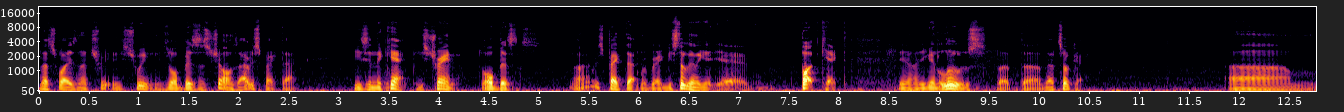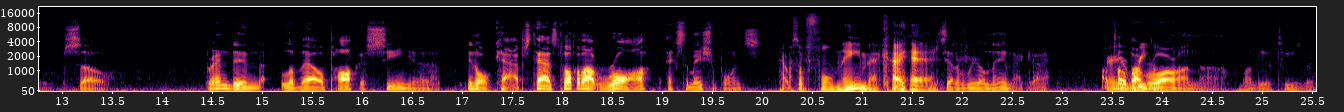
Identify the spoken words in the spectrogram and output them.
that's why he's not tweeting. He's tweeting. He's all business Jones. I respect that. He's in the camp. He's training. It's all business. I respect that, McGregor. You're still gonna get your butt kicked. You know, you're gonna lose, but uh, that's okay. Um, so, Brendan Lavelle Parker Senior, in all caps. Taz, talk about Raw! Exclamation points. That was a full name that guy had. He's got a real name. That guy. I'll Very talk about regal. Raw on uh, Monday or Tuesday.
